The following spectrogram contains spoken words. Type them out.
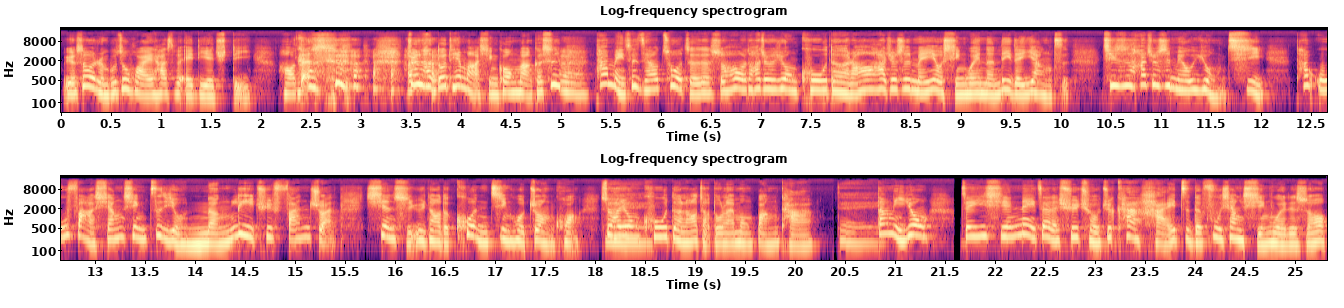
有时候忍不住怀疑他是不是 ADHD。好，但是 就是很多天马行空嘛。可是他每次只要挫折的时候，他就是用哭的，然后他就是没有行为能力的样子。其实他就是没有勇气，他无法相信自己有能力去翻转现实遇到的困境或状况，所以他用哭的，然后找哆啦 A 梦帮他。对，当你用这一些内在的需求去看孩子的负向行为的时候，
